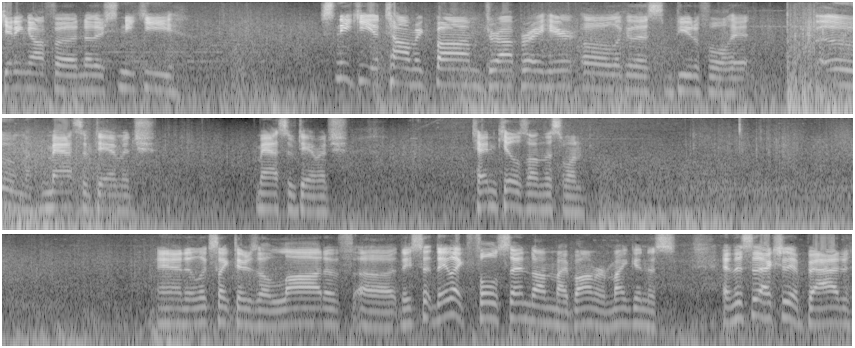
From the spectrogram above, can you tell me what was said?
Getting off another sneaky, sneaky atomic bomb drop right here. Oh, look at this beautiful hit. Boom. Massive damage. Massive damage. 10 kills on this one. And it looks like there's a lot of, uh, they said, they like full send on my bomber, my goodness. And this is actually a bad,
